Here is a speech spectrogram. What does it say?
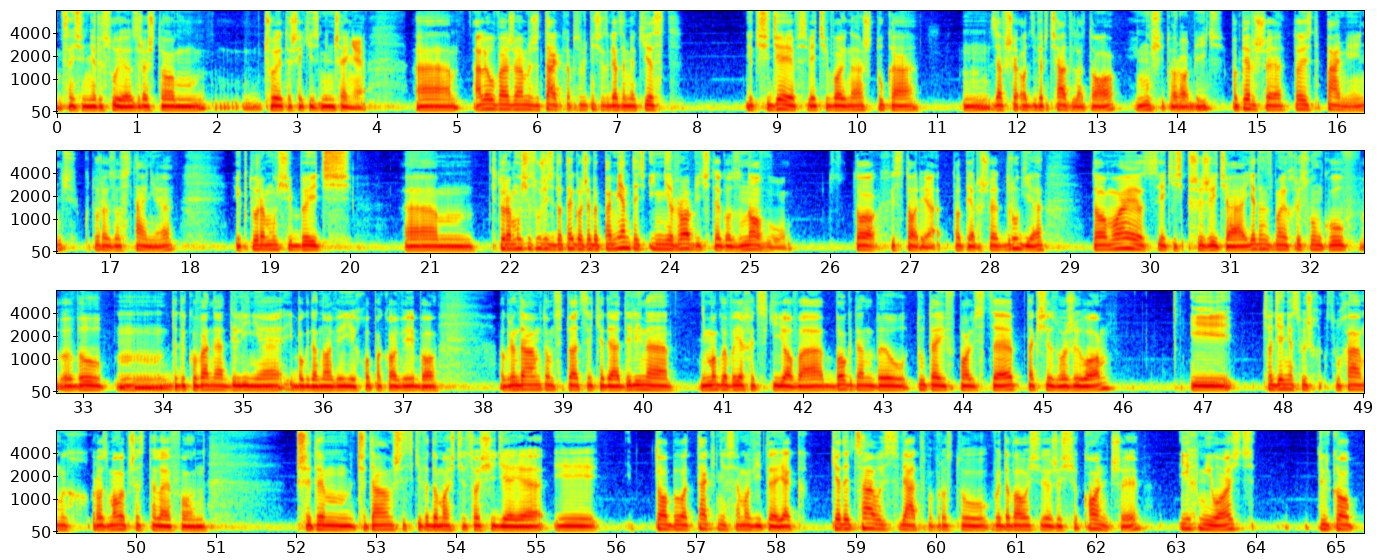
w sensie nie rysuję, zresztą czuję też jakieś zmęczenie. E, ale uważam, że tak, absolutnie się zgadzam, jak jest, jak się dzieje w świecie wojna, sztuka mm, zawsze odzwierciedla to i musi to robić. Po pierwsze, to jest pamięć, która zostanie i która musi być, um, która musi służyć do tego, żeby pamiętać i nie robić tego znowu. To historia, to pierwsze. Drugie, to moje jakieś przeżycia. Jeden z moich rysunków e, był mm, dedykowany Adylinie i Bogdanowi, jej chłopakowi, bo oglądałam tą sytuację, kiedy Adylina nie mogła wyjechać z Kijowa. Bogdan był tutaj w Polsce, tak się złożyło. I codziennie słuchałem ich rozmowy przez telefon. Przy tym czytałem wszystkie wiadomości, co się dzieje. I to było tak niesamowite, jak kiedy cały świat po prostu wydawało się, że się kończy, ich miłość tylko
